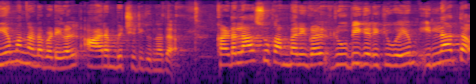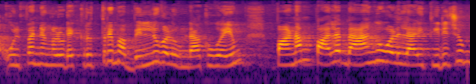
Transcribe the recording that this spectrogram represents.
നിയമ നടപടികൾ ആരംഭിച്ചിരിക്കുന്നത്. കടലാസു കമ്പനികൾ രൂപീകരിക്കുകയും ഇല്ലാത്ത ഉൽപ്പന്നങ്ങളുടെ കൃത്രിമ ബില്ലുകൾ ഉണ്ടാക്കുകയും പണം പല ബാങ്കുകളിലായി തിരിച്ചും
